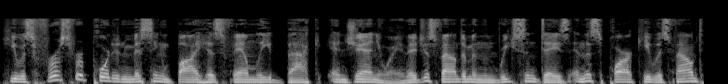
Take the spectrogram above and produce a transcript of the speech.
He was first reported missing by his family back in January, and they just found him in recent days in this park. He was found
